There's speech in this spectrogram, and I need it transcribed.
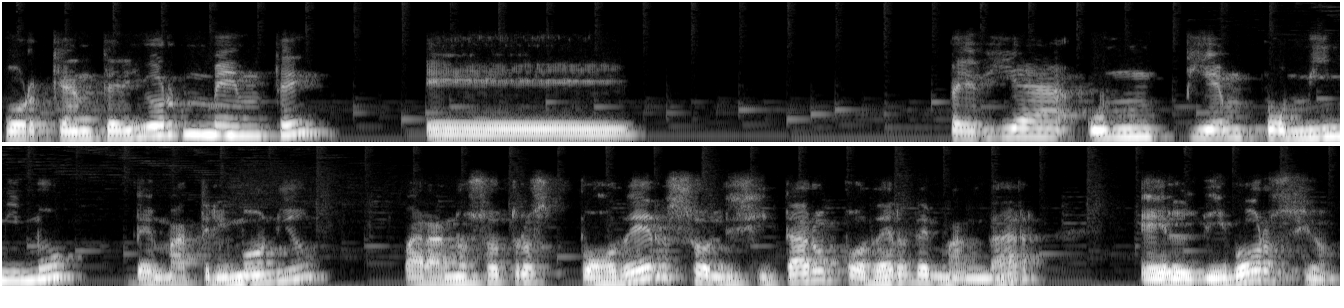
Porque anteriormente eh, pedía un tiempo mínimo de matrimonio para nosotros poder solicitar o poder demandar el divorcio,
